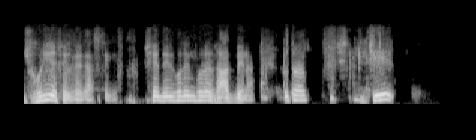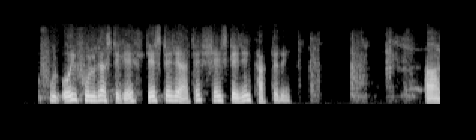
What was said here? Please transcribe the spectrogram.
ঝরিয়ে ফেলবে গাছ থেকে সে দীর্ঘদিন ধরে রাখবে না। সুতরাং যে ফুল, ওই ফুল গাছটিকে যে স্টেজে আছে, সেই স্টেজেই থাকতে দিন। আর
